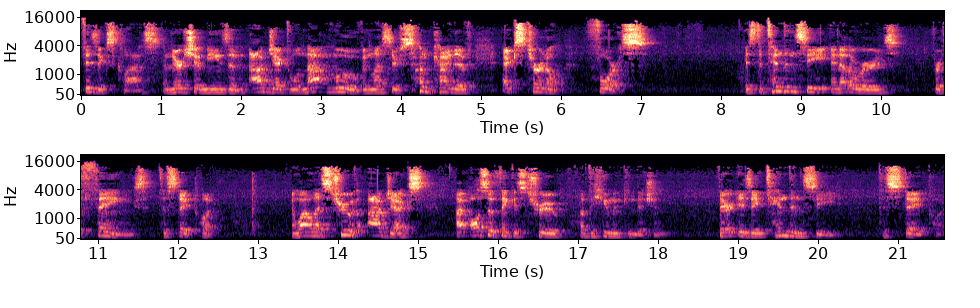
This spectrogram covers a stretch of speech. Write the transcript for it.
physics class. Inertia means an object will not move unless there's some kind of external force. It's the tendency, in other words, for things to stay put. And while that's true with objects, I also think it's true of the human condition. There is a tendency to stay put.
